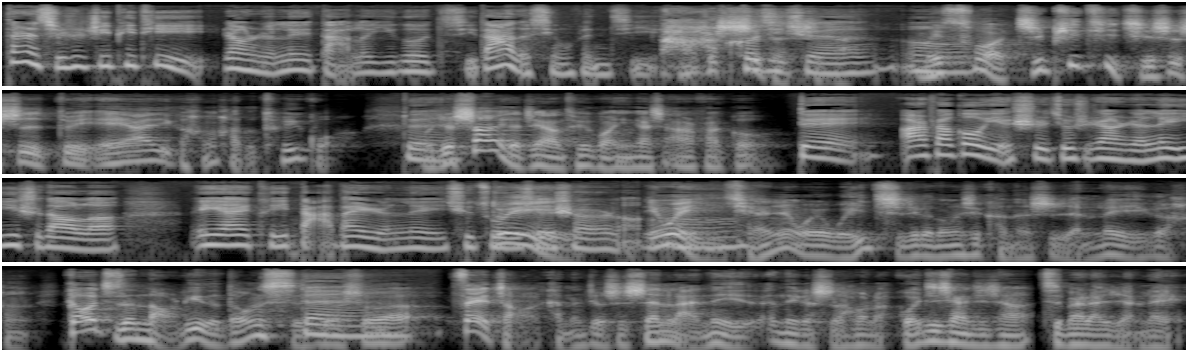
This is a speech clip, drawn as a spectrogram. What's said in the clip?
但是其实 GPT 让人类打了一个极大的兴奋剂，啊，科技圈，嗯没。错，GPT 其实是对 AI 一个很好的推广。对我觉得上一个这样推广应该是 AlphaGo。对，AlphaGo 也是，就是让人类意识到了 AI 可以打败人类去做一些事儿了。因为以嗯前认为围棋这个东西可能是人类一个很高级的脑力的东西，就是说再早可能就是深蓝那那个时候了，国际象棋上击败了人类，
